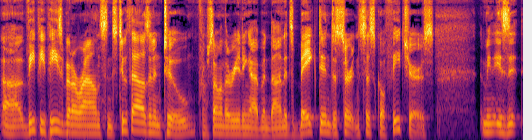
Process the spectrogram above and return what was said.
Uh, VPP's been around since 2002, from some of the reading I've been done. It's baked into certain Cisco features. I mean, is it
